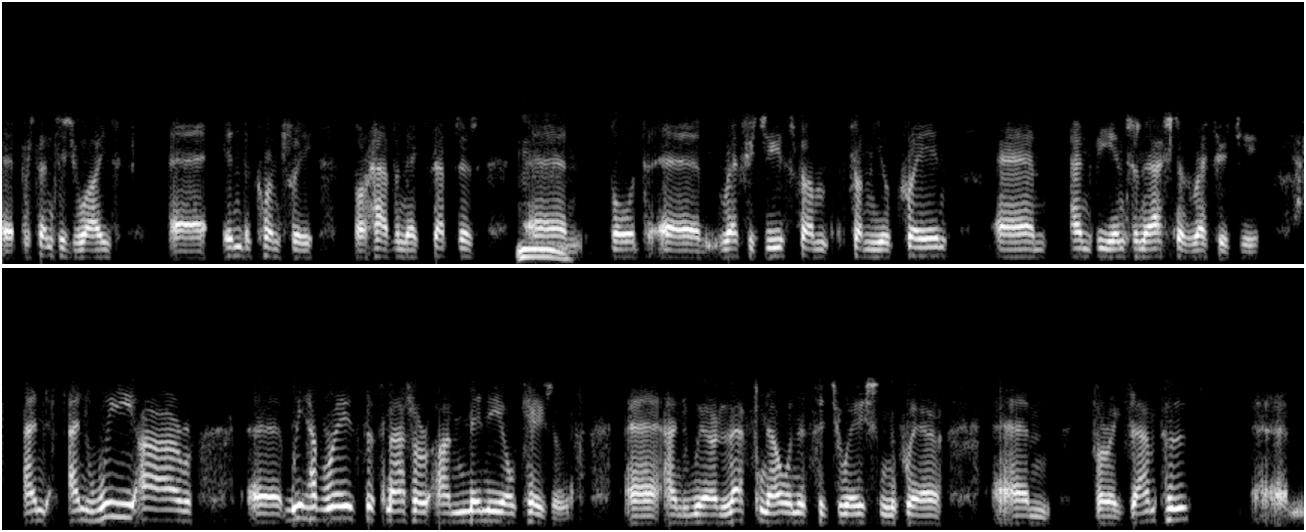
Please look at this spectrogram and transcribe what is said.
uh, percentage wise, uh, in the country for having accepted mm. um, both um, refugees from, from Ukraine um, and the international refugees. And, and we are uh, we have raised this matter on many occasions, uh, and we are left now in a situation where, um, for example, um,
